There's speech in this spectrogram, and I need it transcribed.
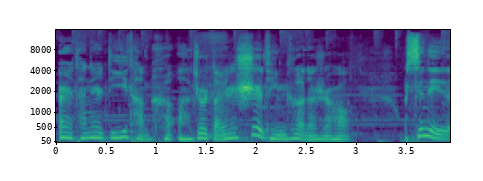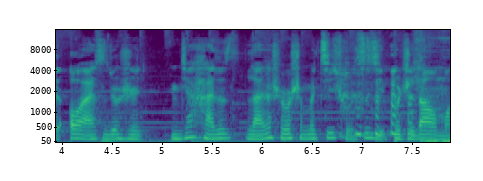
而且他那是第一堂课啊，就是等于是试听课的时候，我心里的 OS 就是。你家孩子来的时候什么基础自己不知道吗？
